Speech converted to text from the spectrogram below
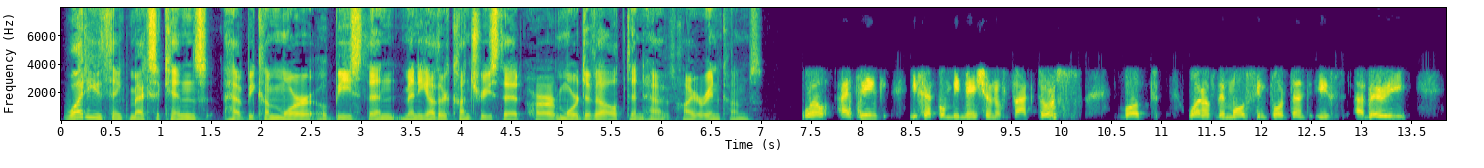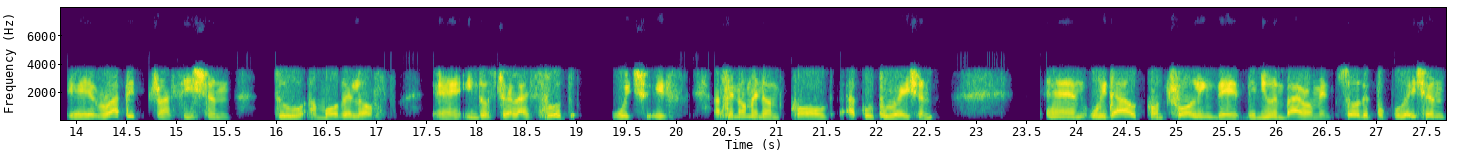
Why do you think Mexicans have become more obese than many other countries that are more developed and have higher incomes? Well, I think it's a combination of factors, but one of the most important is a very uh, rapid transition to a model of uh, industrialized food, which is a phenomenon called acculturation, and without controlling the, the new environment. So the population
